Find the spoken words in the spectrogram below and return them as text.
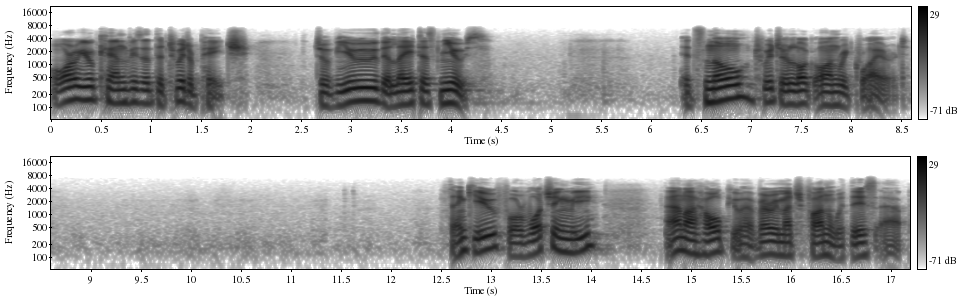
Or you can visit the Twitter page to view the latest news. It's no Twitter logon required. Thank you for watching me and I hope you have very much fun with this app.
